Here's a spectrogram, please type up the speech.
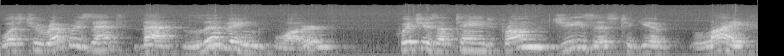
was to represent that living water which is obtained from Jesus to give life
